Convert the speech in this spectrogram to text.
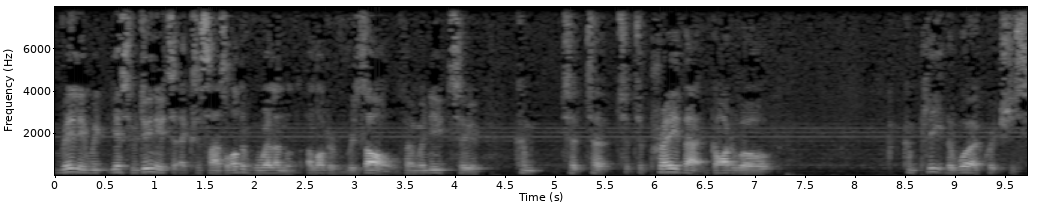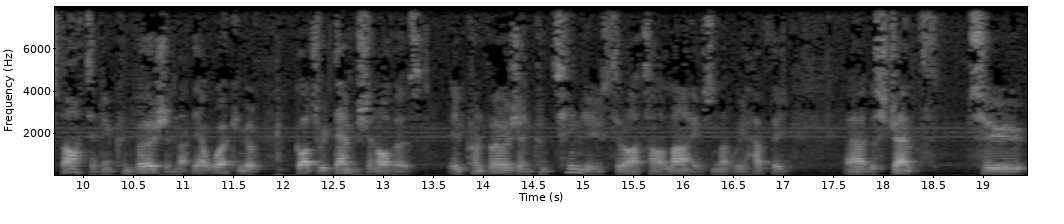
really, we, yes, we do need to exercise a lot of will and a lot of resolve, and we need to, com- to, to, to, to pray that God will complete the work which He started in conversion, that the outworking of God's redemption of us in conversion continues throughout our lives, and that we have the, uh, the strength to,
